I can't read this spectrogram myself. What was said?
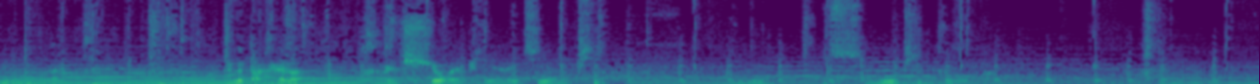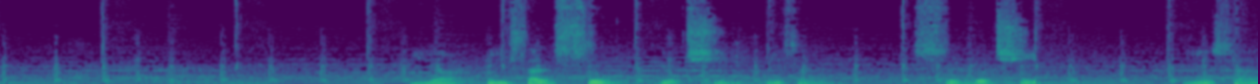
另外，啊，这个打开了，打开 show IP IGMP，这个 Snoopy 这个，一二一三四五六七，一三四五六七，一三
